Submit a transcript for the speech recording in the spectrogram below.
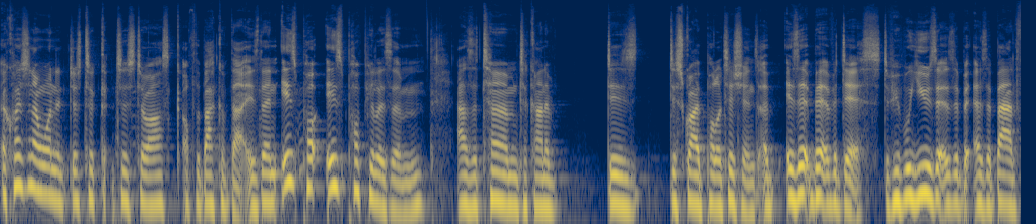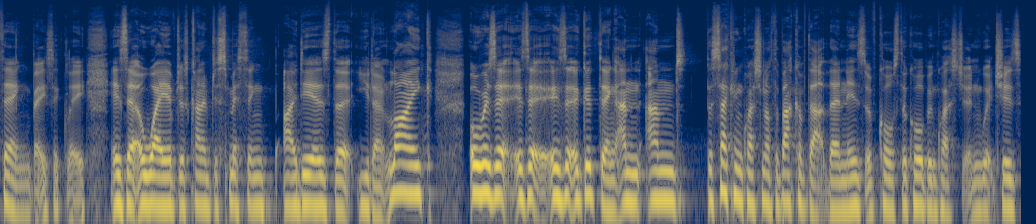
A question I wanted just to just to ask off the back of that is then is po- is populism as a term to kind of dis- describe politicians is it a bit of a diss? Do people use it as a as a bad thing? Basically, is it a way of just kind of dismissing ideas that you don't like, or is it is it is it a good thing? And and the second question off the back of that then is of course the Corbyn question, which is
